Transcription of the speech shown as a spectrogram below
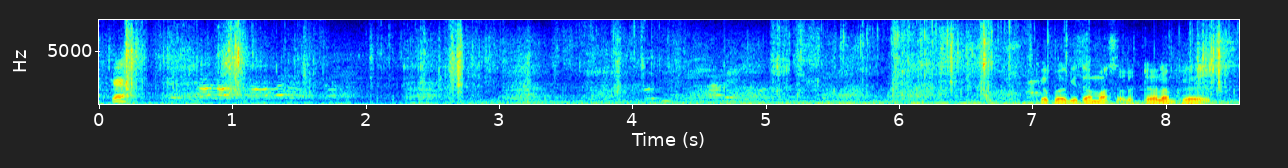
oke. Coba kita masuk ke dalam guys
